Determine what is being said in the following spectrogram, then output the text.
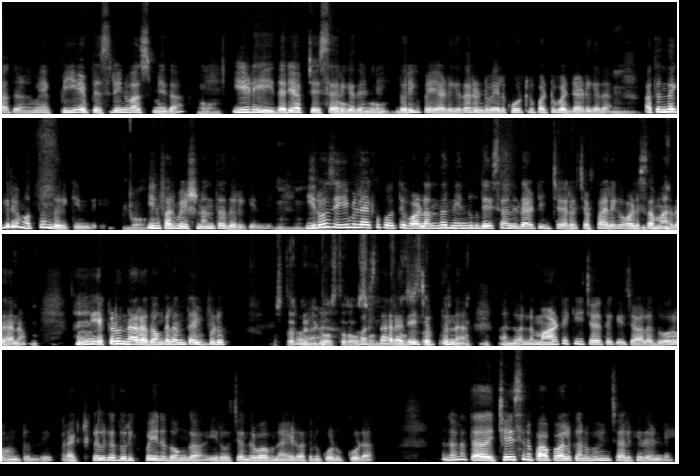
పిఏ శ్రీనివాస్ మీద ఈడీ దర్యాప్తు చేశారు కదండి. దొరికిపోయాడు కదా రెండు వేల కోట్లు పట్టుబడ్డాడు కదా అతని దగ్గరే మొత్తం దొరికింది. ఇన్ఫర్మేషన్ అంతా దొరికింది. ఈ రోజు ఏమి లేకపోతే వాళ్ళందరిని ఎందుకు దేశాన్ని దాటించారో చెప్పాలిగా వాళ్ళ సమాధానం. ఎక్కడున్నారు ఆ దొంగలంతా ఇప్పుడు? వస్తారు. మెల్లిగా వస్తారు వస్తారు, అదే. చెప్తున్నా. అందువల్ల మాటకి చేతకి చాలా దూరం ఉంటుంది. ప్రాక్టికల్గా దొరికిపోయిన దొంగ ఈరోజు చంద్రబాబు నాయుడు అతని కొడుకు కూడా. అందువల్ల చేసిన పాపాలకు అనుభవించాలి కదండి.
